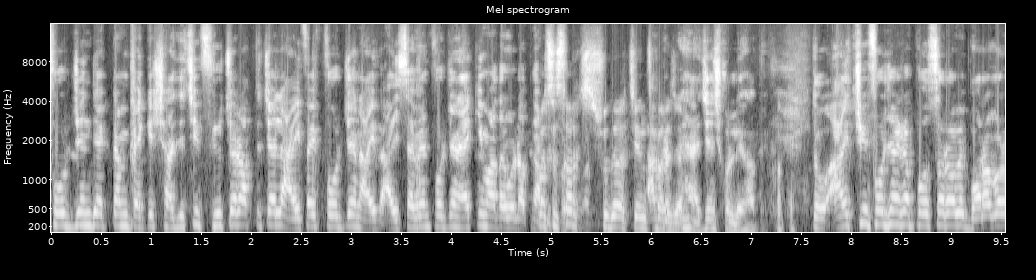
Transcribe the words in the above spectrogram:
ফোর জেন দিয়ে একটা আমি প্যাকেজ সাজিয়েছি। ফিউচার আপনি চাইলে i five four gen i i seven four gen একই মাদারবোর্ড আপনি প্রসেসর শুধু চেঞ্জ করা যাবে হ্যাঁ চেঞ্জ করলে হবে। তো আই থ্রি ফোর জেন একটা প্রসেসর হবে। বরাবর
